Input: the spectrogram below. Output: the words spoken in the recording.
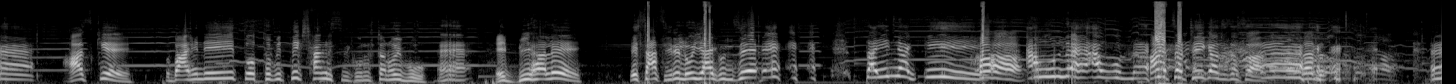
হ্যাঁ। আজকে বাহিনী তথ্যভিত্তিক সাংস্কৃতিক অনুষ্ঠান হইব। হ্যাঁ। এই বিহালে এই চাচিরে লই আই শুনছে তাই নাকি? হ্যাঁ। আমুন না আমুন না। আচ্ছা ঠিক আছে। এ,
